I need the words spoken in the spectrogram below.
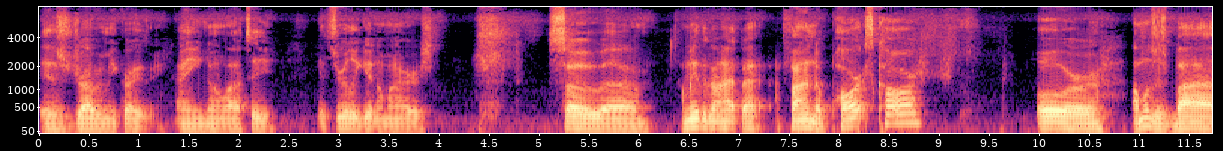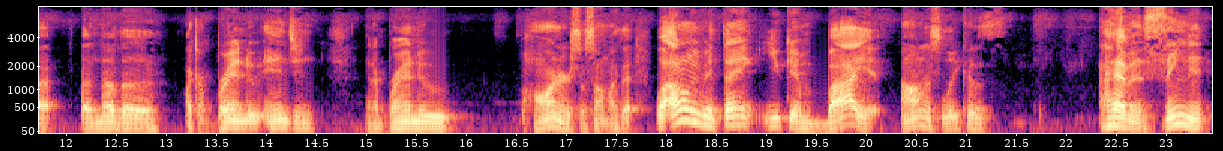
is driving me crazy. I ain't gonna lie to you, it's really getting on my nerves. So uh, I'm either gonna have to find a parts car, or I'm gonna just buy another like a brand new engine and a brand new harness or something like that. Well, I don't even think you can buy it honestly because I haven't seen it.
